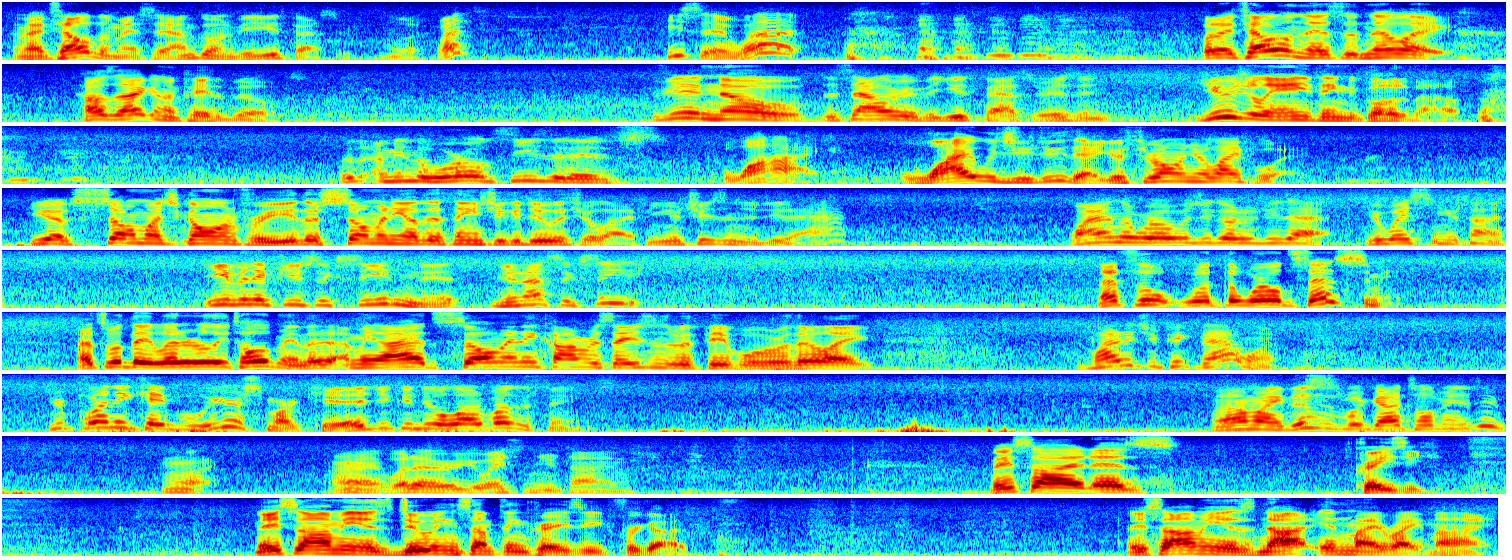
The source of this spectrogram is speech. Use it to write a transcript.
And I tell them, I say, I'm going to be a youth pastor. And they're like, what? He said, what? but I tell them this, and they're like, how's that going to pay the bills? If you didn't know, the salary of a youth pastor isn't usually anything to gloat about. I mean, the world sees it as why? Why would you do that? You're throwing your life away. You have so much going for you. There's so many other things you could do with your life, and you're choosing to do that? Why in the world would you go to do that? You're wasting your time. Even if you succeed in it, you're not succeeding. That's the, what the world says to me. That's what they literally told me. I mean, I had so many conversations with people where they're like, why did you pick that one? You're plenty capable. You're a smart kid. You can do a lot of other things. Well, I'm like, this is what God told me to do. I'm like, all right, whatever. You're wasting your time. They saw it as crazy. They saw me as doing something crazy for God. They saw me as not in my right mind.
